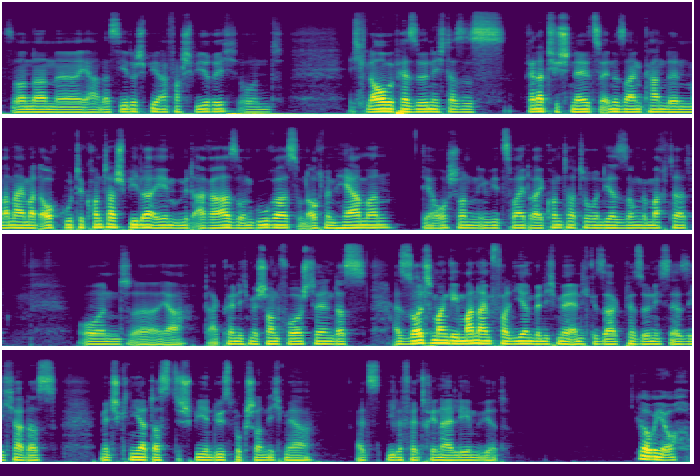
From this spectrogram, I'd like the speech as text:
sondern äh, ja, da ist jedes Spiel einfach schwierig und ich glaube persönlich, dass es relativ schnell zu Ende sein kann, denn Mannheim hat auch gute Konterspieler, eben mit Arase und Guras und auch einem Hermann, der auch schon irgendwie zwei, drei Kontertore in der Saison gemacht hat. Und äh, ja, da könnte ich mir schon vorstellen, dass, also sollte man gegen Mannheim verlieren, bin ich mir ehrlich gesagt persönlich sehr sicher, dass Mitch Kniat das Spiel in Duisburg schon nicht mehr als Bielefeld-Trainer erleben wird. Glaube ich auch.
